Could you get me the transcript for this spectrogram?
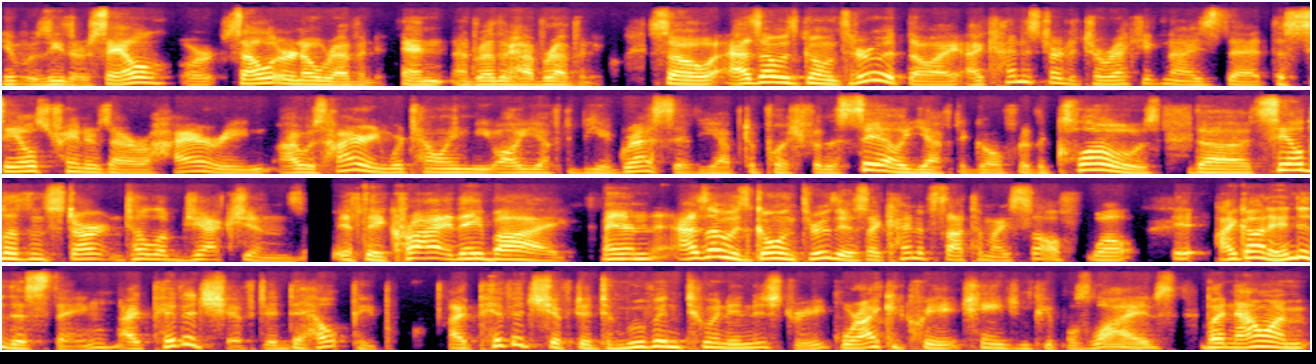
it was either sale or sell or no revenue, and I'd rather have revenue. So as I was going through it, though, I, I kind of started to recognize that the sales trainers I were hiring, I was hiring, were telling me, "Oh, you have to be aggressive, you have to push for the sale, you have to go for the close. The sale doesn't start until objections. If they cry, they buy." And as I was going through this, I kind of thought to myself, "Well, it, I got into this thing. I pivot shifted to help people." I pivot shifted to move into an industry where I could create change in people's lives. But now I'm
